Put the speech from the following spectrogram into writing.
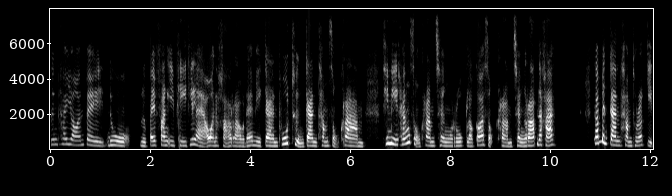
ซึ่งถ้าย้อนไปดูหรือไปฟัง EP ที่แล้วนะคะ เราได้มีการพูดถึงการทำสงคราม ที่มีทั้งสงครามเชิงรุก แล้วก็สงครามเชิงรับนะคะ ถ้าเป็นการทำธุรกิจ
